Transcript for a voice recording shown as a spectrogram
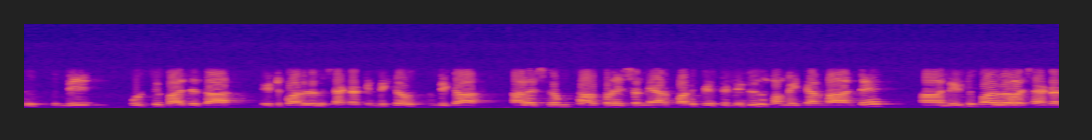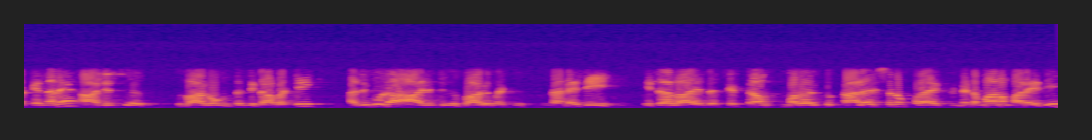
చూస్తుంది. పూర్తి బాధ్యత నీటిపారుదల శాఖ కిందకే వస్తుంది. ఇక కాళేశ్వరం కార్పొరేషన్ ఏర్పాటు చేసి నిధుల సమీకరణ అంటే ఆ, నీటిపారుదల శాఖ కిందనే ఆడిట్ విభాగం ఉంటుంది కాబట్టి అది కూడా ఆడిట్ విభాగమే చూస్తుంది అనేది ఇతర రాజేంద్ర చిత్రం మరోవైపు కాళేశ్వరం ప్రాజెక్టు నిర్మాణం అనేది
